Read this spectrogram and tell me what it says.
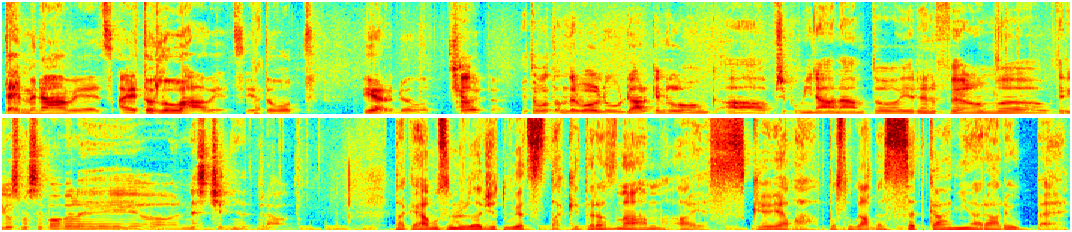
temná věc a je to dlouhá věc. Je to od Jardo, od čeho je to? Je to od Underworldu Dark and Long a připomíná nám to jeden film, eh, u kterého jsme se bavili eh, nesčetněkrát. Tak já musím dodat, že tu věc taky teda znám a je skvělá. Posloucháte setkání na rádiu B.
